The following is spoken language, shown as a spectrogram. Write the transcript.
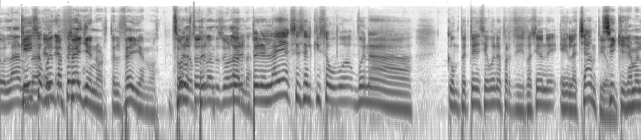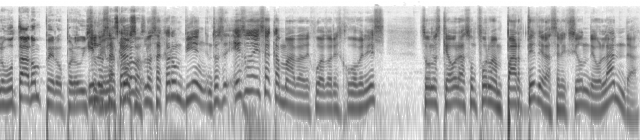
Holanda. Hizo buen el, el papel. Feyenoord, el Feyenoord. Son Bueno, los tres pero, grandes de Holanda. pero el Ajax es el que hizo bu- buena competencia, buena participación en, en la Champions. sí, que ya me lo votaron, pero, pero hizo y lo bien las sacaron, cosas. lo sacaron bien. Entonces, eso, esa camada de jugadores jóvenes son los que ahora son, forman parte de la selección de Holanda.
